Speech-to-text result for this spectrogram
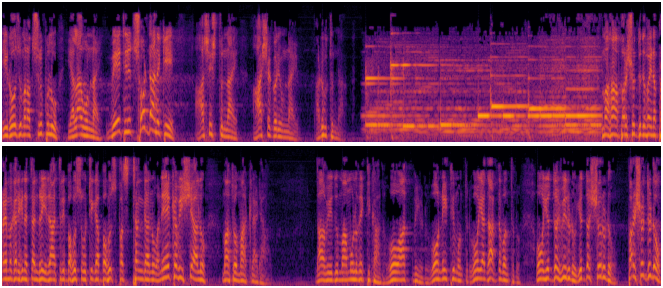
ఈ రోజు మన చూపులు ఎలా ఉన్నాయి? వేటిని చూడ్డానికి ఆశిస్తున్నాయి ఆశగొరి ఉన్నాయి? అడుగుతున్నా. మహాపరిశుద్ధుడైన ప్రేమ కలిగిన తండ్రి రాత్రి బహుసూటిగా బహుస్పష్టంగాను అనేక విషయాలు మాతో మాట్లాడావు. దావీదు మామూలు వ్యక్తి కాదు. ఓ ఆత్మీయుడు ఓ నీతిమంతుడు ఓ యథార్థవంతుడు ఓ యుద్ధ వీరుడు యుద్ధ శూరుడు పరిశుద్ధుడు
